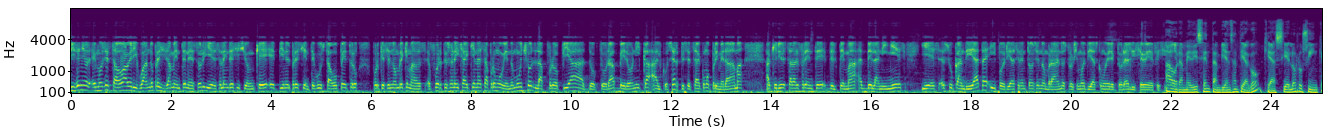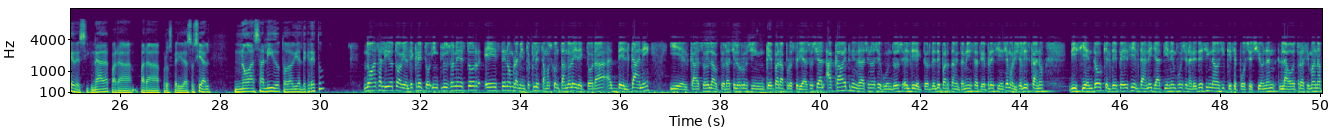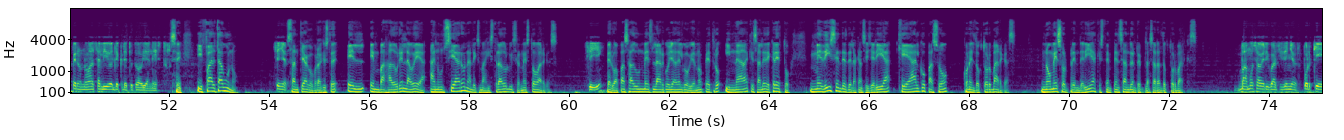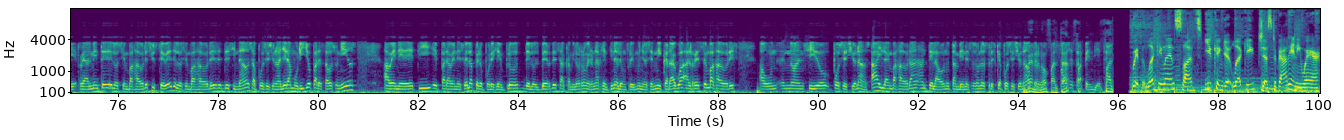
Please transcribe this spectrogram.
Sí, señor, hemos estado averiguando precisamente, Néstor, y esa es la indecisión que eh, tiene el presidente Gustavo Petro, porque es el nombre que más fuerte suena y sabe quién la está promoviendo mucho, la propia doctora Verónica Alcocer, que usted sabe como primera dama ha querido estar al frente del tema de la niñez y es su candidata y podría ser entonces nombrada en los próximos días como directora del ICBF. Ahora, me dicen también, Santiago, que a Cielo Rusín, que designada para, para Prosperidad Social, ¿No ha salido todavía el decreto? No ha salido todavía el decreto. Incluso, Néstor, este nombramiento que le estamos contando a la directora del DANE y el caso de la doctora Cielo Runcín, que para Prosperidad Social acaba de tener hace unos segundos el director del Departamento Administrativo de Presidencia, Mauricio Liscano, diciendo que el DPS y el DANE ya tienen funcionarios designados y que se posesionan la otra semana, pero no ha salido el decreto todavía, Néstor. Sí, y falta uno. Señor. Santiago, para que usted, el embajador en la OEA, anunciaron al exmagistrado Luis Ernesto Vargas. Sí. Pero ha pasado un mes largo ya del gobierno Petro y nada que sale decreto. Me dicen desde la Cancillería que algo pasó con el doctor Vargas. No me sorprendería que estén pensando en reemplazar al doctor Vargas. Vamos a averiguar, sí señor, porque realmente de los embajadores, si usted ve, de los embajadores designados, a posesionó ayer a Murillo para Estados Unidos, a Benedetti eh, para Venezuela, pero por ejemplo de los verdes a Camilo Romero en Argentina, a León Freddy Muñoz en Nicaragua, al resto de embajadores aún no han sido posesionados. Ah, y la embajadora ante la ONU también, esos son los tres que ha posesionado, pero no, falta, vamos a estar pendientes. With the Lucky Land slots, you can get lucky just about anywhere.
